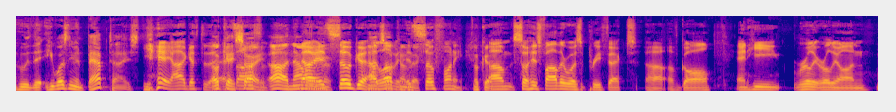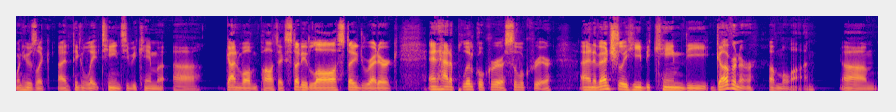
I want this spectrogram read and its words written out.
who that he wasn't even baptized. Yeah, yeah, I get to that. Okay, That's sorry. awesome. Ah, now no, I it's so good. Now I love it. It's back. so funny. Okay. Um, so his father was a prefect uh, of Gaul, and he really early on, when he was like I think late teens, he became a, uh, got involved in politics, studied law, studied rhetoric, and had a political career, a civil career, and eventually he became the governor of Milan. Um,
